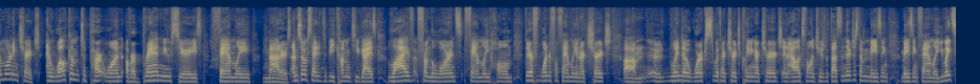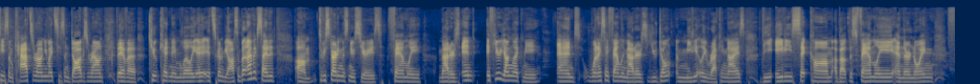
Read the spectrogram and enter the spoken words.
Good morning, church, and welcome to part one of our brand new series, Family Matters. I'm so excited to be coming to you guys live from the Lawrence family home. They're a wonderful family in our church. Um, uh, Linda works with our church, cleaning our church, and Alex volunteers with us, and they're just an amazing, amazing family. You might see some cats around, you might see some dogs around. They have a cute kid named Lily. It's going to be awesome. But I'm excited um, to be starting this new series, Family Matters. And if you're young like me, and when I say Family Matters, you don't immediately recognize the 80s sitcom about this family and their annoying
